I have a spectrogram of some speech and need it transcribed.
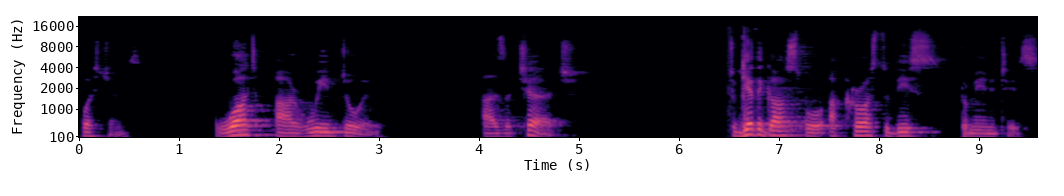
questions. What are we doing as a church to get the gospel across to these communities?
